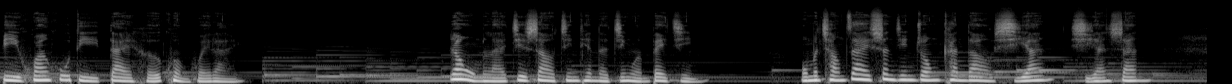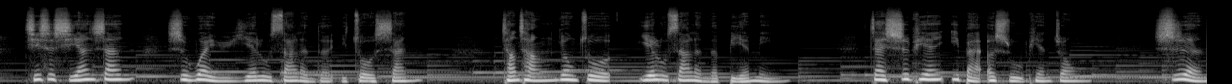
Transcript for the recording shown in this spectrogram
必欢呼地带禾捆回来。让我们来介绍今天的经文背景。我们常在圣经中看到锡安、锡安山，其实锡安山是位于耶路撒冷的一座山，常常用作耶路撒冷的别名。在诗篇一百二十五篇中，诗人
